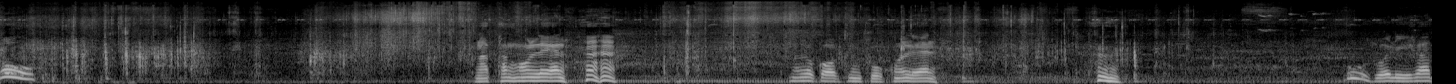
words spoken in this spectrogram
โอ้ หนักทางฮอลแลนด์มะละกอกินสุกฮอลแลนด์โอ้สวยดีครับ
